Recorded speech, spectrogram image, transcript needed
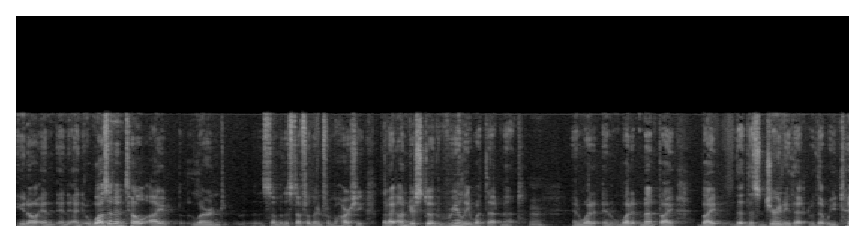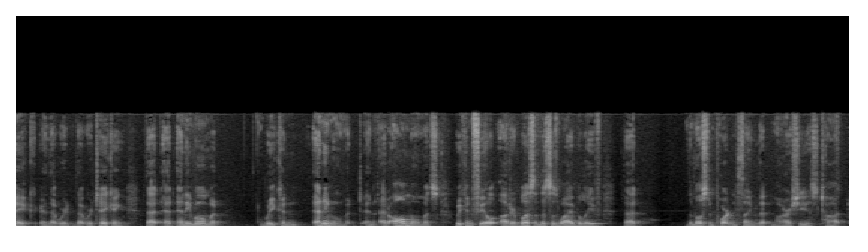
you know, and, and, and it wasn't until I learned some of the stuff I learned from Maharishi that I understood really what that meant. Hmm. And what, it, and what it meant by, by that this journey that, that we take and that we're, that we're taking, that at any moment we can, any moment and at all moments, we can feel utter bliss. And this is why I believe that the most important thing that Maharishi has taught,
